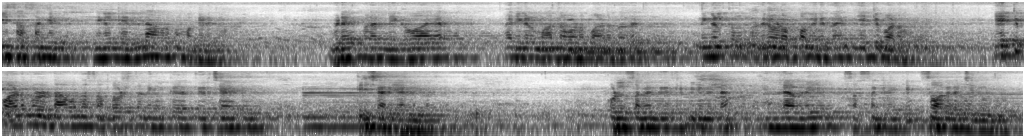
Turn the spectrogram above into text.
ഈ സത്സംഗിൽ നിങ്ങൾക്ക് എല്ലാവർക്കും പങ്കെടുക്കാം. ഇവിടെ വളരെ ലഘുവായ വരികൾ മാത്രമാണ് പാടുന്നത്. നിങ്ങൾക്കും അതിനോടൊപ്പം ഇരുന്ന് ഏറ്റുപാടാം. ഏറ്റുപാടുമ്പോഴുണ്ടാവുന്ന സന്തോഷത്തെ നിങ്ങൾക്ക് തീർച്ചയായിട്ടും തിരിച്ചറിയാനുണ്ട് കൂടുതൽ സമയം ദീർഘിപ്പിക്കുന്നില്ല. എല്ലാവരെയും സത്സംഗിലേക്ക് സ്വാഗതം ചെയ്തുകൊണ്ടു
